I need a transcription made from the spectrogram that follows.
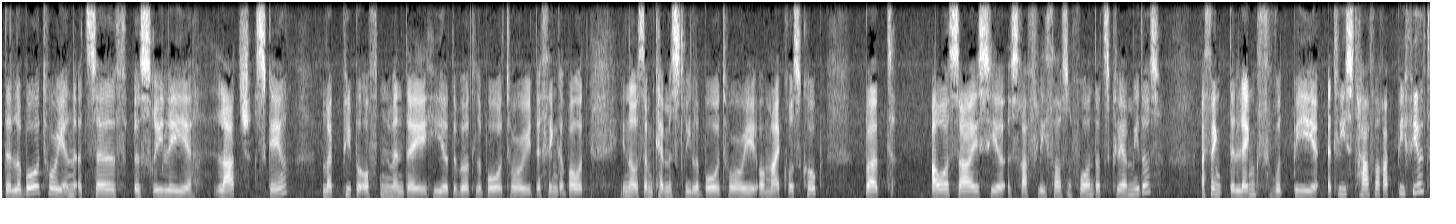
The laboratory in itself is really large scale. Like people often, when they hear the word laboratory, they think about, you know, some chemistry laboratory or microscope. But our size here is roughly 1,400 square meters. I think the length would be at least half a rugby field.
